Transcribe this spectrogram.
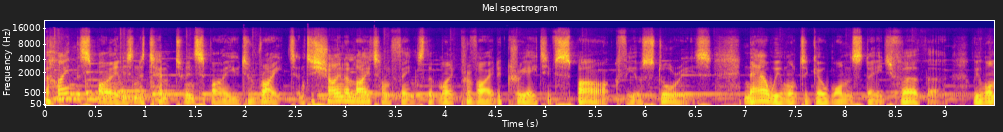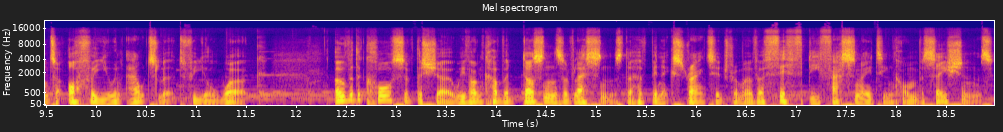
Behind the Spine is an attempt to inspire you to write and to shine a light on things that might provide a creative spark for your stories. Now we want to go one stage further. We want to offer you an outlet for your work. Over the course of the show, we've uncovered dozens of lessons that have been extracted from over 50 fascinating conversations.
